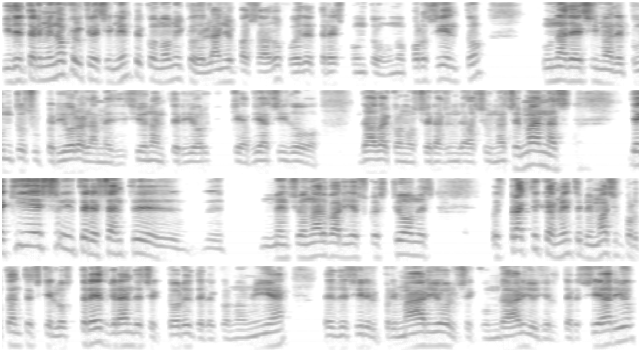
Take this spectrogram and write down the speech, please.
y determinó que el crecimiento económico del año pasado fue de 3.1%, una décima de punto superior a la medición anterior que había sido dada a conocer hace unas semanas. Y aquí es interesante eh, mencionar varias cuestiones pues prácticamente lo más importante es que los tres grandes sectores de la economía, es decir, el primario, el secundario y el terciario,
